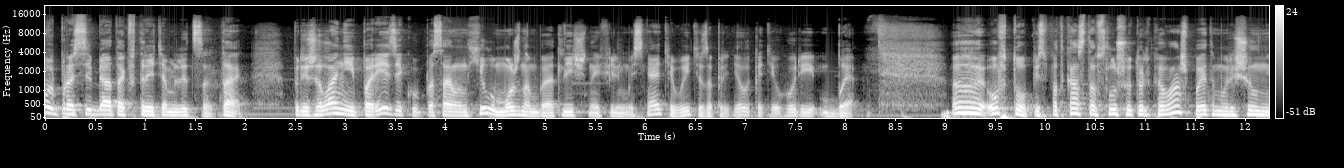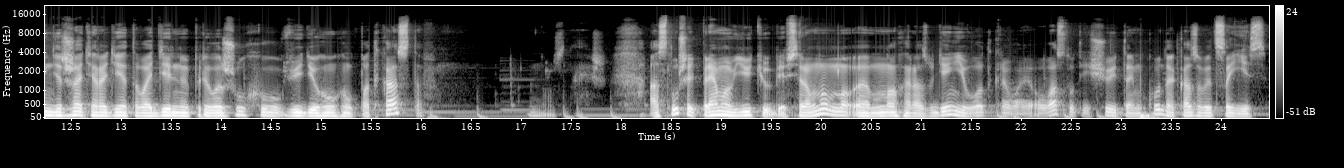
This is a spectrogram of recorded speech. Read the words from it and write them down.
вы про себя так в третьем лице? Так, при желании по резику, по Silent Hill можно бы отличные фильмы снять и выйти за пределы категории «Б». Оф-топ. Из подкастов слушаю только ваш, поэтому решил не держать ради этого отдельную приложуху в виде Google подкастов. Ну, знаешь. А слушать прямо в YouTube. Все равно много, э, много раз в день его открываю. А у вас тут еще и тайм-коды, оказывается, есть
